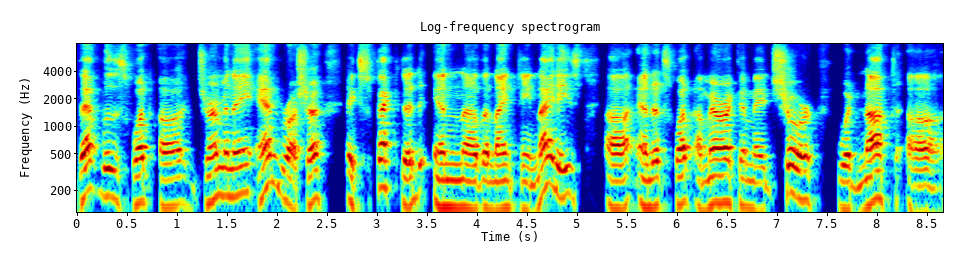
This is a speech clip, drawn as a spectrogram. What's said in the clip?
That was what uh, Germany and Russia expected in uh, the 1990s, uh, and it's what America made sure would not uh,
